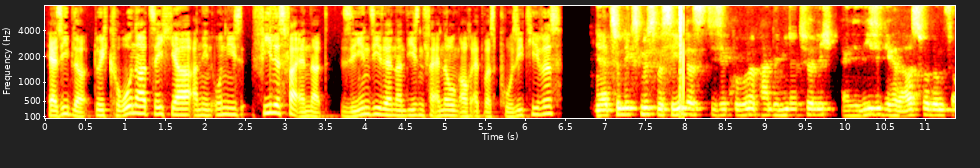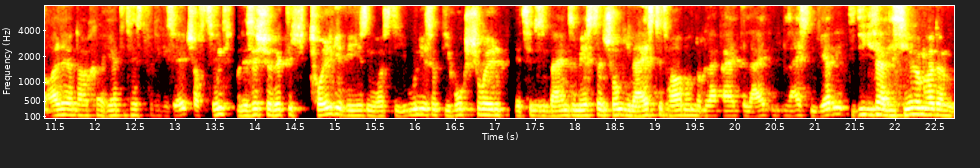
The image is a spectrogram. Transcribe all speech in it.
Herr Siebler, durch Corona hat sich ja an den Unis vieles verändert. Sehen Sie denn an diesen Veränderungen auch etwas Positives? Ja, zunächst müssen wir sehen, dass diese Corona-Pandemie natürlich eine riesige Herausforderung für alle und auch ein Härtetest für die Gesellschaft sind. Und es ist schon wirklich toll gewesen, was die Unis und die Hochschulen jetzt in diesen beiden Semestern schon geleistet haben und noch weiter leisten werden. Die Digitalisierung hat einen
